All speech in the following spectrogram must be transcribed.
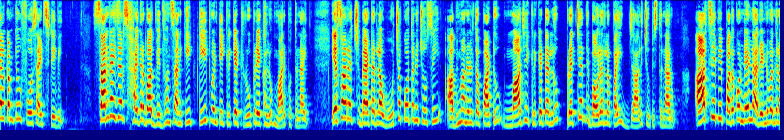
welcome Four Sides TV. Sunrisers Hyderabad విధ్వంసానికి టీ ట్వంటీ క్రికెట్ రూపురేఖలు మారిపోతున్నాయి. ఎస్ఆర్హెచ్ బ్యాటర్ల ఊచకోతను చూసి అభిమానులతో పాటు మాజీ క్రికెటర్లు ప్రత్యర్థి బౌలర్లపై జాలి చూపిస్తున్నారు. ఆర్సీబీ పదకొండేళ్ళ రెండు వందల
